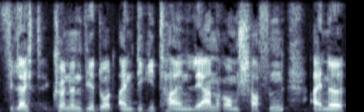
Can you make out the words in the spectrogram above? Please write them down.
vielleicht können wir dort einen digitalen Lernraum schaffen, eine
